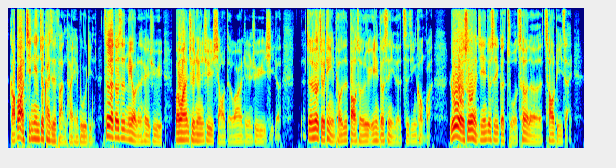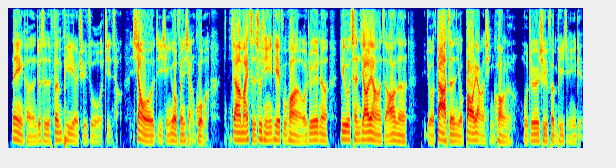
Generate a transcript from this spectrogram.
搞不好今天就开始反弹也不一定。这个都是没有人可以去完完全全去晓得、完完全全去预期的。最后决定你投资报酬率，一定都是你的资金控管。如果说你今天就是一个左侧的抄底仔，那你可能就是分批的去做进场。像我以前有分享过嘛，这样买指数型 ETF 的话，我觉得呢，例如成交量只要呢有大增、有爆量的情况呢。我就会去分批减一点，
